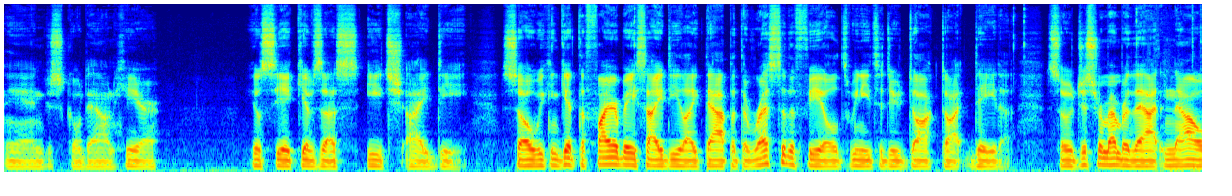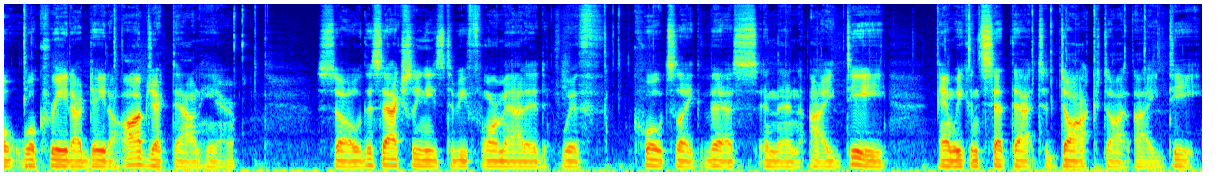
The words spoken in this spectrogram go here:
and just go down here, you'll see it gives us each ID. So we can get the Firebase ID like that, but the rest of the fields we need to do doc.data. So just remember that, and now we'll create our data object down here. So this actually needs to be formatted with quotes like this, and then ID, and we can set that to doc.id.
